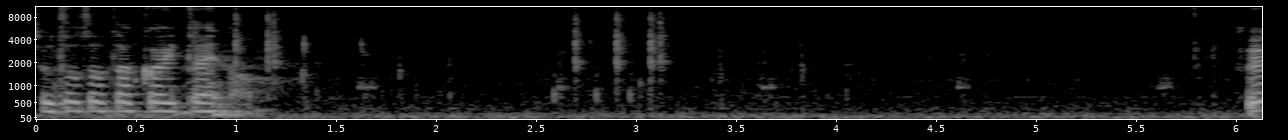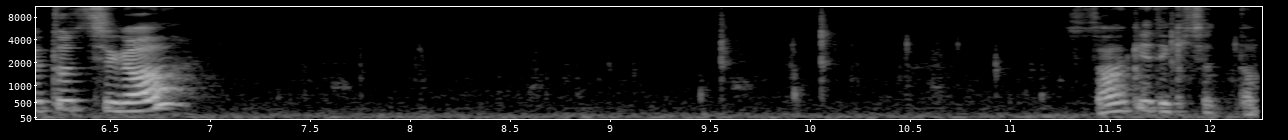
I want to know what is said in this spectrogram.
人と戦いたいな。それと違う？ちょっと開けてきちゃった。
